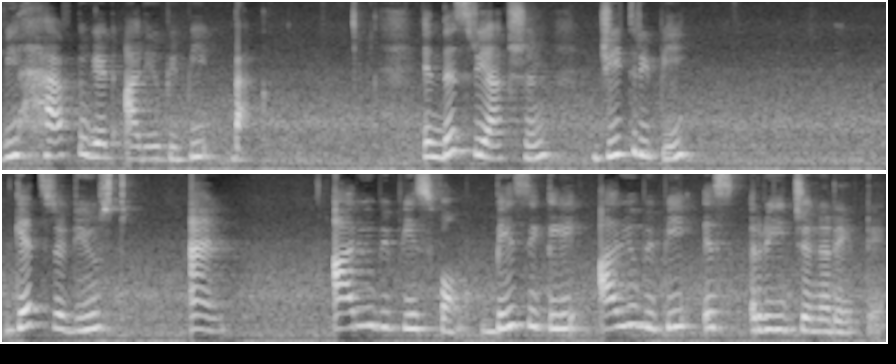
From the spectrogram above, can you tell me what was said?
we have to get RUBP back. In this reaction G3P gets reduced and RUBP is formed. Basically RUBP is regenerated.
